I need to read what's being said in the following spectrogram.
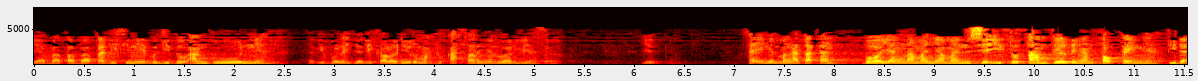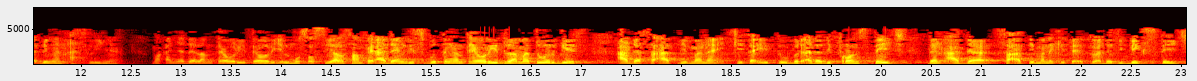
Ya bapak-bapak di sini begitu anggunnya, tapi boleh jadi kalau di rumah tuh kasarnya luar biasa. Gitu. Saya ingin mengatakan bahwa yang namanya manusia itu tampil dengan topengnya, tidak dengan aslinya. Makanya dalam teori-teori ilmu sosial sampai ada yang disebut dengan teori dramaturgis. Ada saat di mana kita itu berada di front stage dan ada saat di mana kita itu ada di backstage.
